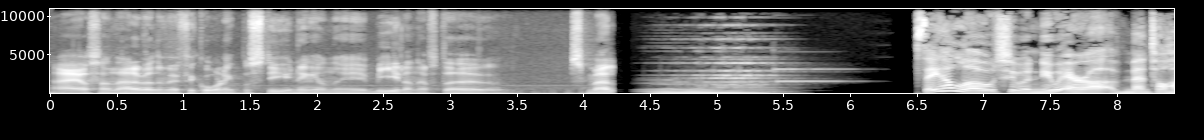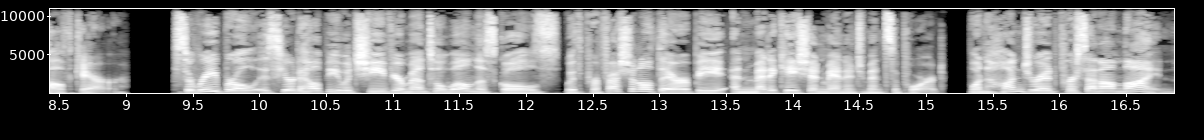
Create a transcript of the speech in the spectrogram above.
Nej, och sen är det väl när vi fick ordning på styrningen i bilen efter smäll Say hello to a new era of mental health care. Cerebral is here to help you achieve your mental wellness goals with professional therapy and medication management support. 100% online.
